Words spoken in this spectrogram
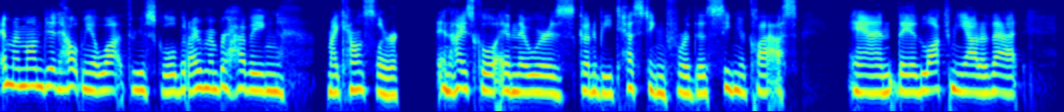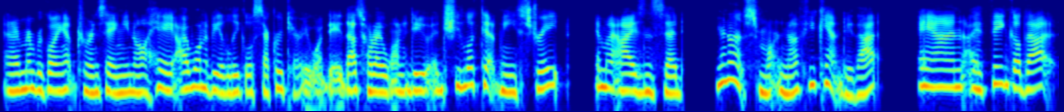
And my mom did help me a lot through school, but I remember having my counselor in high school and there was going to be testing for the senior class and they had locked me out of that. And I remember going up to her and saying, you know, hey, I want to be a legal secretary one day. That's what I want to do. And she looked at me straight in my eyes and said, you're not smart enough. You can't do that. And I think oh, that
